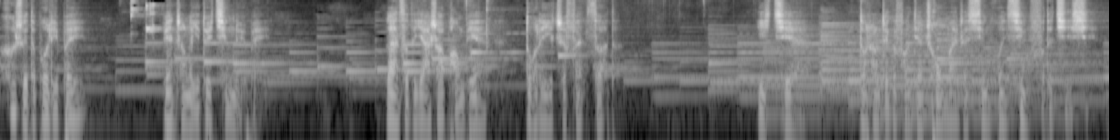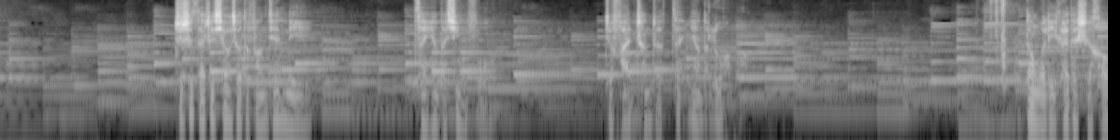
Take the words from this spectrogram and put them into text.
喝水的玻璃杯变成了一对情侣杯，蓝色的牙刷旁边多了一只粉色的。一切都让这个房间充满着新婚幸福的气息。只是在这小小的房间里，怎样的幸福，就反衬着怎样的落寞。当我离开的时候，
